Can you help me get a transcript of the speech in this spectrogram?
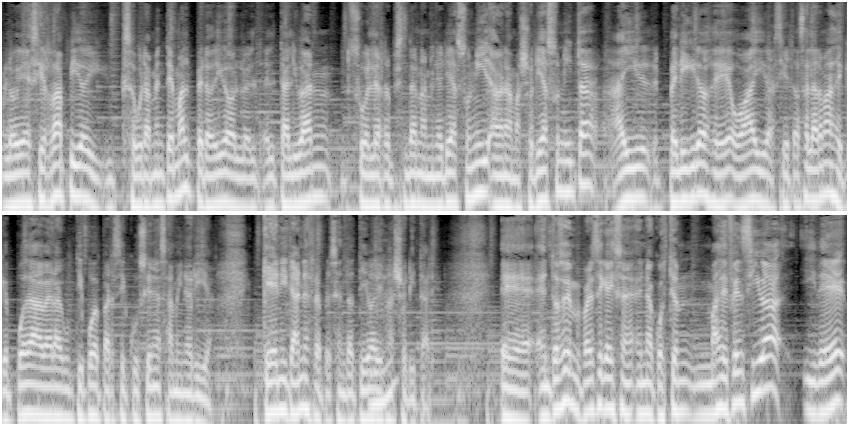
lo voy a decir rápido y seguramente mal, pero digo, el, el talibán suele representar una minoría sunita, una mayoría sunita, hay peligros de, o hay ciertas alarmas de que pueda haber algún tipo de persecución a esa minoría, que en Irán es representativa y es Ujú. mayoritaria. Eh, entonces me parece que hay una cuestión más defensiva y de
